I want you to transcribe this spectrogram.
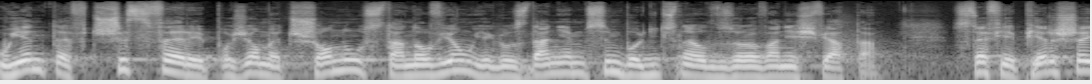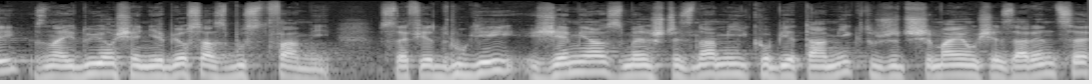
Ujęte w trzy sfery poziome trzonu stanowią, jego zdaniem, symboliczne odwzorowanie świata. W strefie pierwszej znajdują się niebiosa z bóstwami, w strefie drugiej ziemia z mężczyznami i kobietami, którzy trzymają się za ręce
